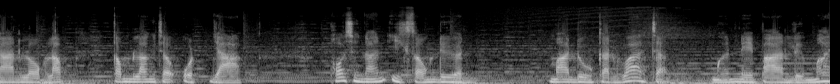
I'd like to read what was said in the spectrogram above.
งานรองรับกำลังจะอดอยาก เพราะฉะนั้นอีกสองเดือน มาดูกันว่าจะเหมือนเนปาลหรือไม่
